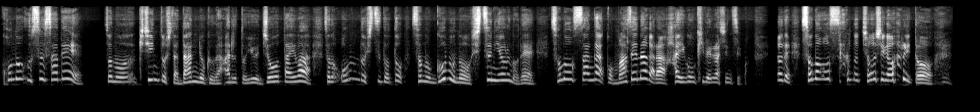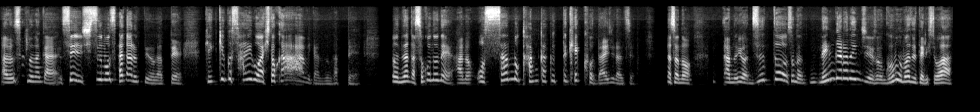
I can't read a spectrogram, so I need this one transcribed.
この薄さで、そのきちんとした弾力があるという状態は、その温度湿度とそのゴムの質によるので、そのおっさんがこう混ぜながら配合を決めるらしいんですよ。なので、そのおっさんの調子が悪いと、あの、そのなんか、質も下がるっていうのがあって、結局最後は人かーみたいなのがあって、なんかそこのね、あの、おっさんの感覚って結構大事なんですよ。その、あの、要はずっと、その、年がら年中、そのゴム混ぜてる人は、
